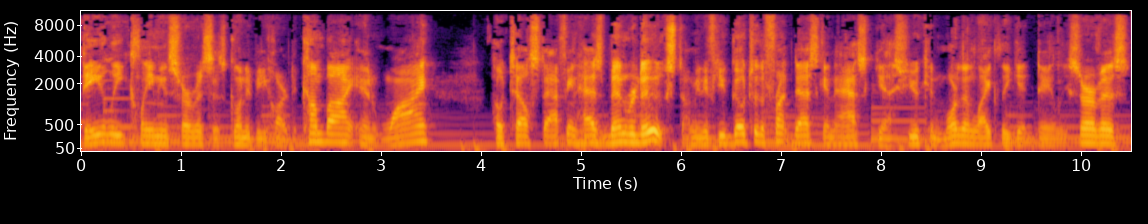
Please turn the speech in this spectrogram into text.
Daily cleaning service is going to be hard to come by. And why? Hotel staffing has been reduced. I mean, if you go to the front desk and ask, yes, you can more than likely get daily service,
